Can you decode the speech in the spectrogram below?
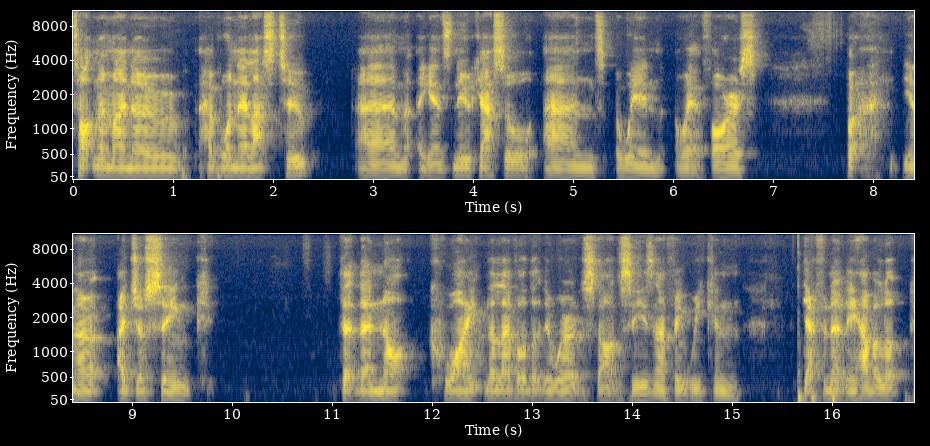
Tottenham, I know, have won their last two um, against Newcastle and a win away at Forest. But, you know, I just think that they're not quite the level that they were at the start of the season. I think we can definitely have a look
